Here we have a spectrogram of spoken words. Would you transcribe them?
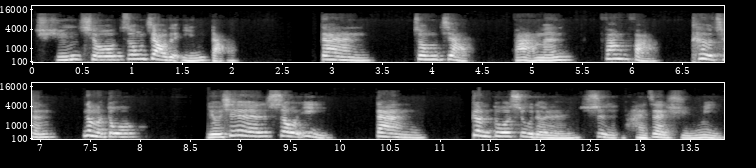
寻求宗教的引导，但宗教法门、方法、课程那么多，有些人受益，但更多数的人是还在寻觅。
